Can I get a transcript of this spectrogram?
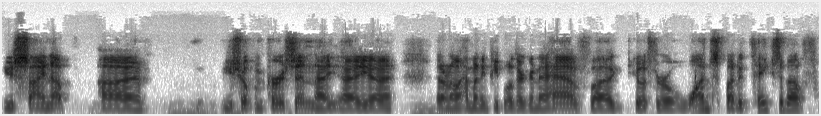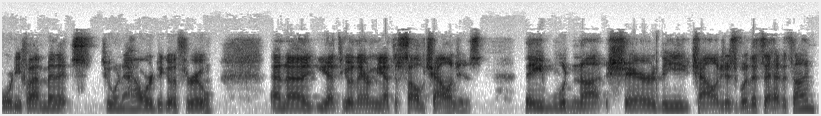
You sign up. Uh, you show up in person. I I, uh, I don't know how many people they're going to have uh, go through it once, but it takes about forty five minutes to an hour to go through, and uh, you have to go in there and you have to solve challenges. They would not share the challenges with us ahead of time.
